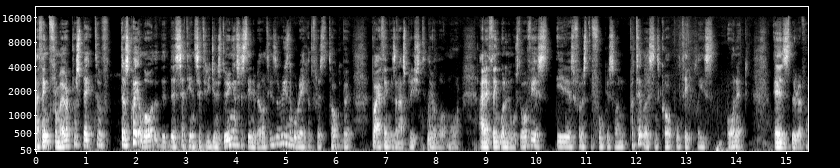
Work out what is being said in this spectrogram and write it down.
I think from our perspective, there's quite a lot that the, the city and city region is doing in sustainability. There's a reasonable record for us to talk about, but I think there's an aspiration to do a lot more. And I think one of the most obvious areas for us to focus on, particularly since COP will take place on it, is the river.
